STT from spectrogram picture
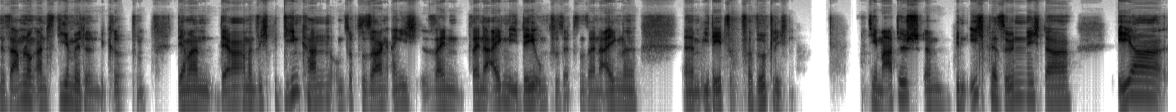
eine Sammlung an Stilmitteln begriffen, der man, derer man sich bedienen kann, um sozusagen eigentlich sein, seine eigene Idee umzusetzen, seine eigene ähm, Idee zu verwirklichen. Thematisch ähm, bin ich persönlich da eher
